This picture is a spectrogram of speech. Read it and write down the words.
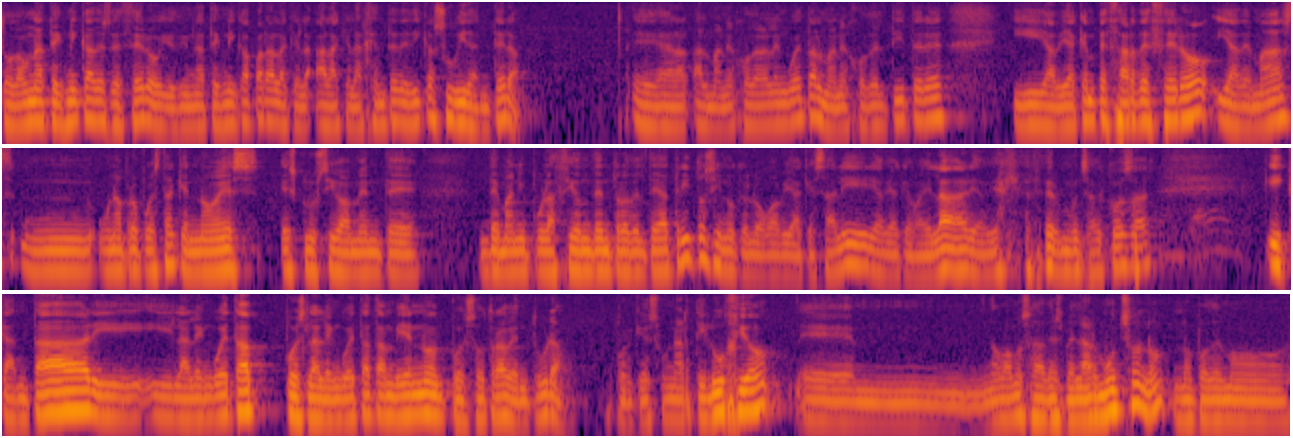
toda una técnica desde cero y una técnica para la que, a la que la gente dedica su vida entera. Eh, al manejo de la lengüeta, al manejo del títere y había que empezar de cero y además mm, una propuesta que no es exclusivamente de manipulación dentro del teatrito, sino que luego había que salir y había que bailar y había que hacer muchas cosas y cantar y, la lengüeta, pues la lengüeta también, pues otra aventura, porque es un artilugio, em, no vamos a desvelar mucho, ¿no? No podemos...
